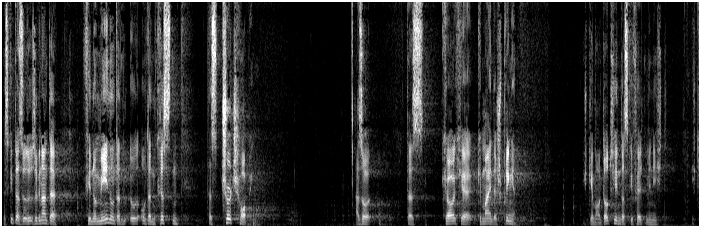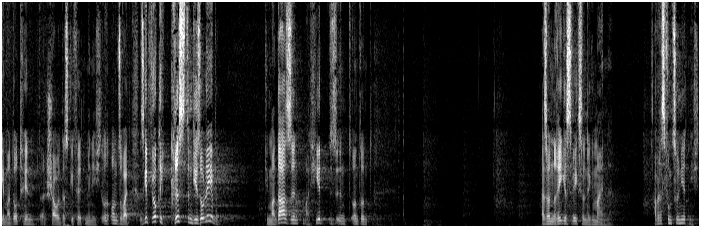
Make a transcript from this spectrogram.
Es gibt also sogenannte Phänomen unter, unter den Christen, das Church Hopping. Also das Kirche, Gemeinde springen. Ich gehe mal dorthin, das gefällt mir nicht. Ich gehe mal dorthin, schaue, das gefällt mir nicht und, und so weiter. Es gibt wirklich Christen, die so leben, die mal da sind, mal hier sind und, und. Also ein reges Wechsel in der Gemeinde. Aber das funktioniert nicht.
